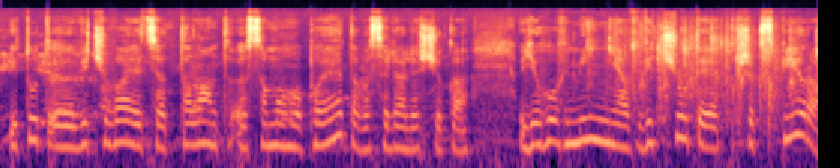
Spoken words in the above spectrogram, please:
І тут е, відчувається талант е, самого поета Василя Лящука, його вміння відчути Шекспіра.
